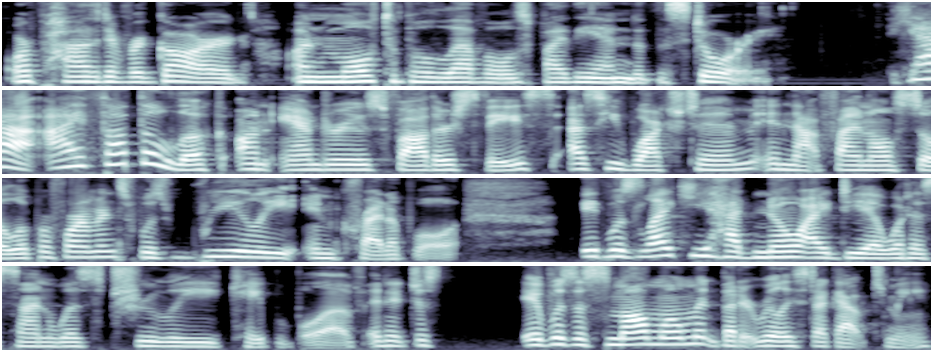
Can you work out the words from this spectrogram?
or positive regard on multiple levels by the end of the story. Yeah, I thought the look on Andrew's father's face as he watched him in that final solo performance was really incredible. It was like he had no idea what his son was truly capable of. And it just, it was a small moment, but it really stuck out to me.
